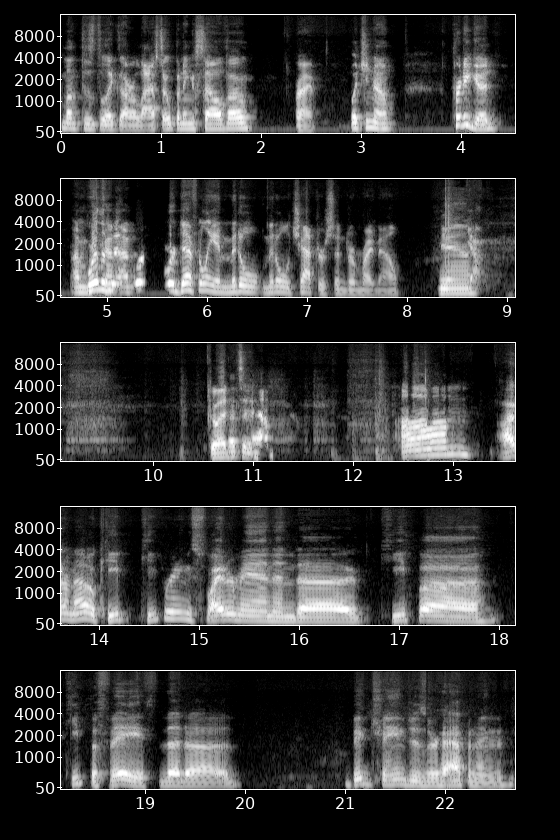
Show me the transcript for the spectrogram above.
month as like our last opening salvo, Right. but you know, pretty good. I'm We're the kinda- I'm- we're, we're definitely in middle middle chapter syndrome right now. Yeah. Yeah. Go ahead. that's it. Um, I don't know. Keep keep reading Spider Man and uh, keep uh, keep the faith that uh, big changes are happening.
